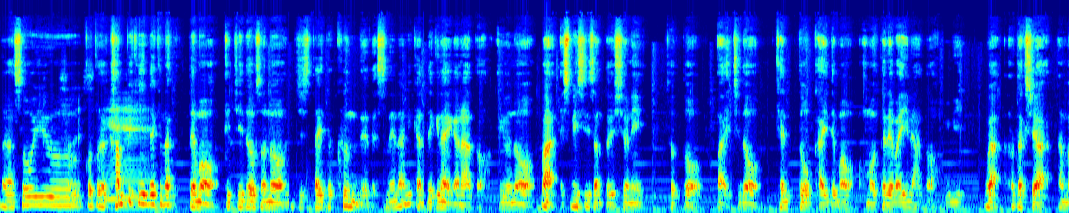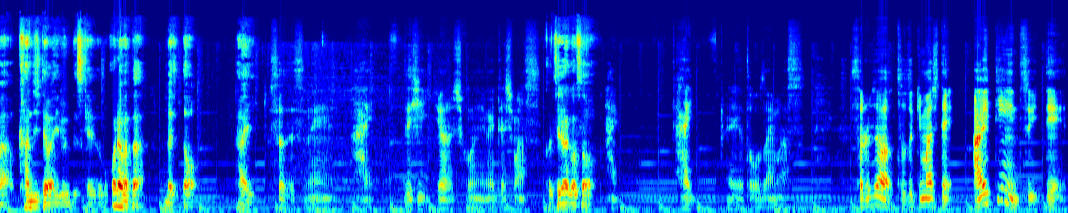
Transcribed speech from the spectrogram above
だからそういうことが完璧にできなくても、一度その自治体と組んでですね、何かできないかなというのを、まあ SBC さんと一緒にちょっと、まあ一度検討会でも持てればいいなというふうには、私は、まあ感じてはいるんですけれども、これはまた別途、はい。そうですね。はい。ぜひよろしくお願いいたします。こちらこそ。はい。はい。ありがとうございます。それでは続きまして、IT について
